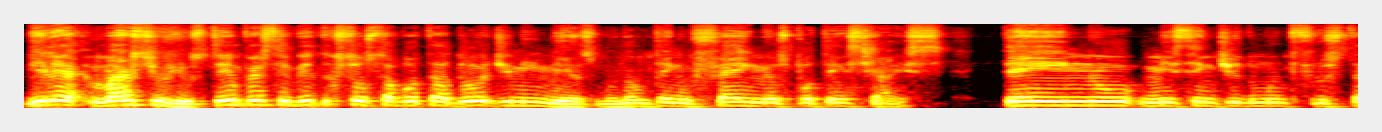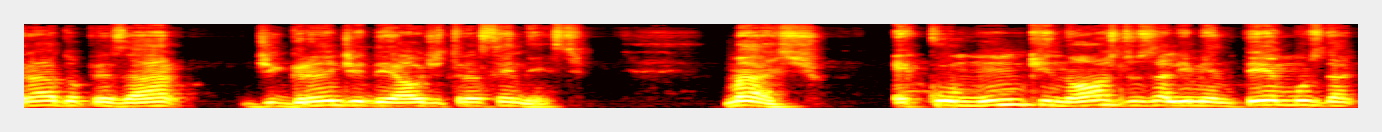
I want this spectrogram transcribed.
Guilherme, Márcio Rios, tenho percebido que sou sabotador de mim mesmo, não tenho fé em meus potenciais. Tenho me sentido muito frustrado, apesar de grande ideal de transcendência. Márcio, é comum que nós nos alimentemos da,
